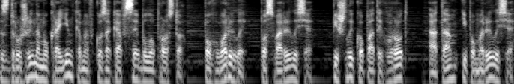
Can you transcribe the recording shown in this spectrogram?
З дружинами українками в козака все було просто: поговорили, посварилися, пішли копати город, а там і помирилися.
